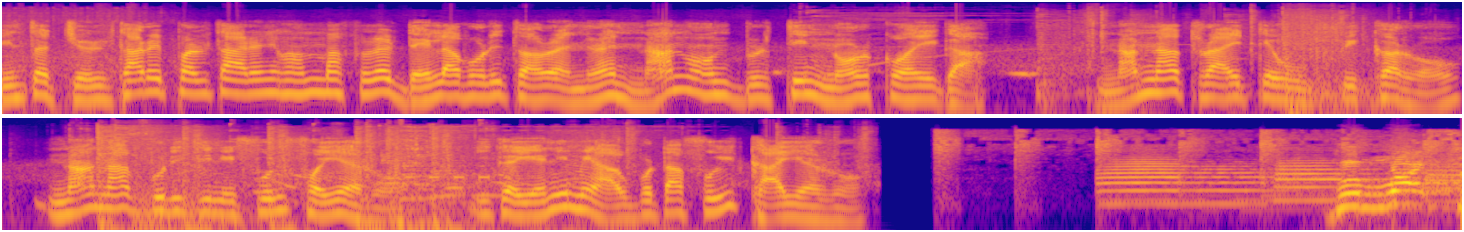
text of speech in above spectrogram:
ಇಂಥ ಚಿಳ್ತಾರೆ ಪಳ್ತಾರೆ ನಿಮ್ಮ ಮಕ್ಕಳು ಡೇಲ ಹೊಡಿತಾರೆ ಅಂದ್ರೆ ನಾನು ಒಂದು ಬಿಡ್ತೀನಿ ನೋಡ್ಕೋ ಈಗ. ನನ್ನ ಹತ್ರ ಐತೆ ಸ್ಪೀಕರು ನಾನು ಆಗ್ಬಿಟ್ಟಿದ್ದೀನಿ ಫುಲ್ ಫೈಯರು ಈಗ ಎನಿಮೆ ಆಗ್ಬಿಟ್ಟ ಫುಲ್ ಕಾಯರು. To ಹೊಸ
